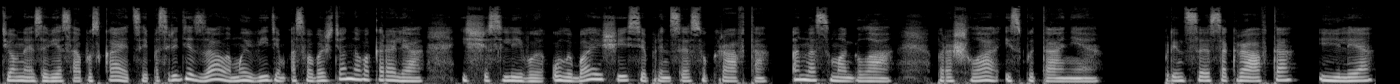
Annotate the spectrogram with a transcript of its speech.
Темная завеса опускается, и посреди зала мы видим освобожденного короля и счастливую, улыбающуюся принцессу Крафта. Она смогла, прошла испытание. Принцесса Крафта, Илия,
